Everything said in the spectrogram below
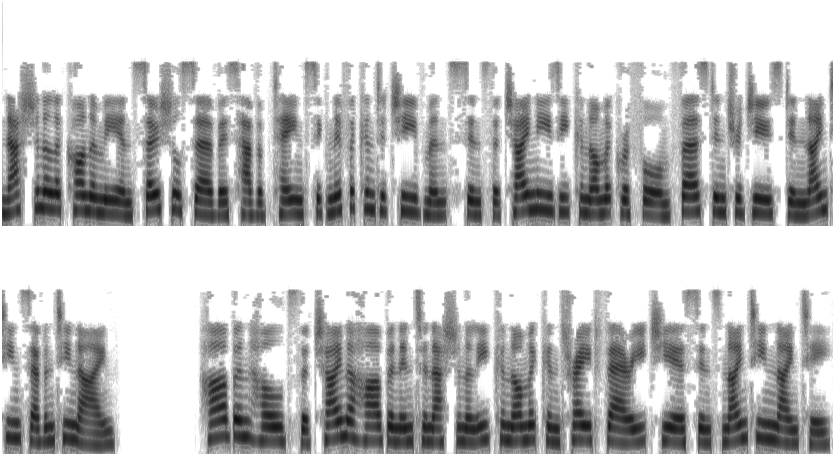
national economy and social service have obtained significant achievements since the Chinese economic reform first introduced in 1979. Harbin holds the China Harbin International Economic and Trade Fair each year since 1990.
